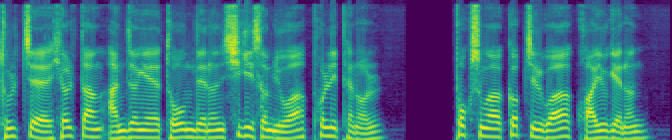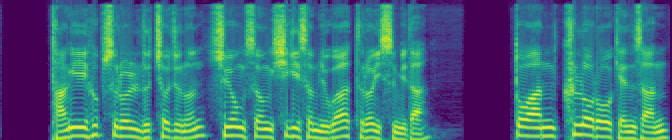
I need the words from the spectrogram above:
둘째, 혈당 안정에 도움되는 식이섬유와 폴리페놀. 복숭아 껍질과 과육에는 당이 흡수를 늦춰주는 수용성 식이섬유가 들어 있습니다. 또한 클로로겐산,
